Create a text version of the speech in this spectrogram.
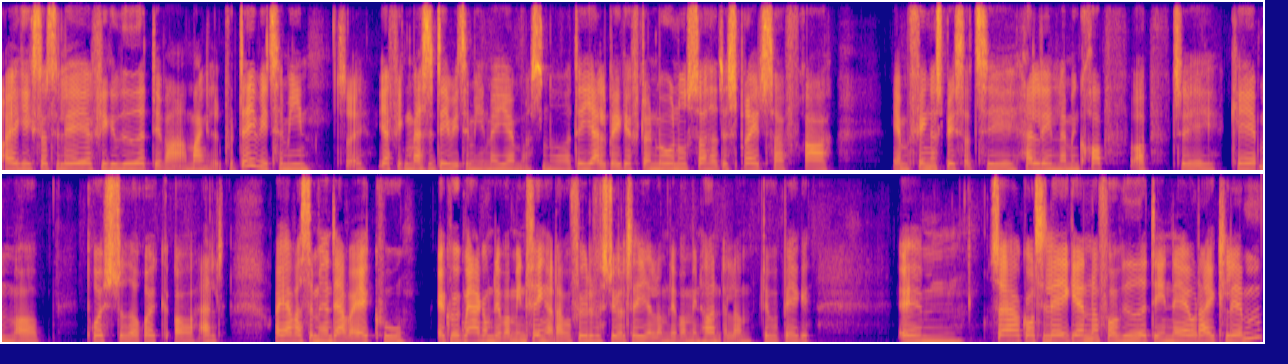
Og jeg gik så til læge og fik at vide, at det var mangel på D-vitamin. Så jeg fik en masse D-vitamin med hjem og sådan noget, og det hjalp ikke efter en måned. Så havde det spredt sig fra jamen, fingerspidser til halvdelen af min krop, op til kæben og brystet og ryg og alt. Og jeg var simpelthen der, hvor jeg ikke kunne, jeg kunne ikke mærke, om det var min finger, der var føleforstyrrelse i, eller om det var min hånd, eller om det var begge. Øhm, så jeg går til læge igen og får at vide, at det er en nerve, der er i klemme.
